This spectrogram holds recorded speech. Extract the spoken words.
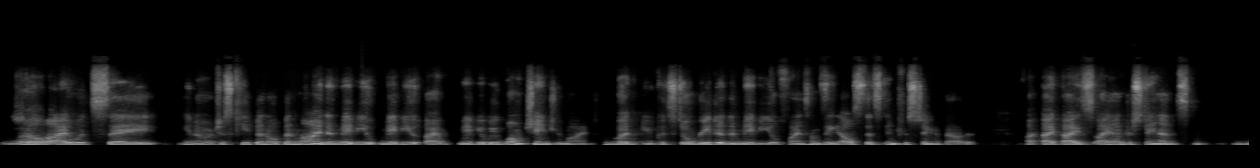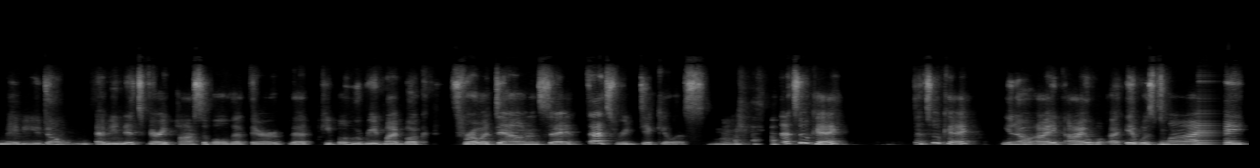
Well, so, I would say you know just keep an open mind and maybe you maybe you I, maybe we won't change your mind mm-hmm. but you could still read it and maybe you'll find something else that's interesting about it I, I i understand maybe you don't i mean it's very possible that there that people who read my book throw it down and say that's ridiculous mm-hmm. that's okay that's okay you know i i it was my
